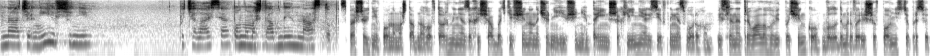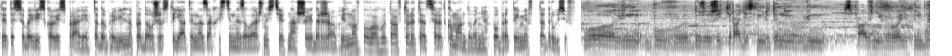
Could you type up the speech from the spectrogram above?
на Чернігівщині, почалася повномасштабний наступ. З перших днів повномасштабного вторгнення захищав батьківщину на Чернігівщині та інших лініях зіткнення з ворогом. Після нетривалого відпочинку Володимир вирішив повністю присвятити себе військовій справі та добровільно продовжив стояти на захисті незалежності нашої держави. Він мав повагу та авторитет серед командування, побратимів та друзів. Во він був дуже життєрадісним людиною. Він справжній герой. Він був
